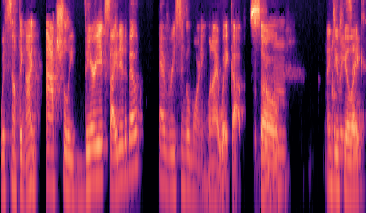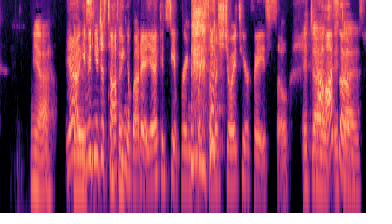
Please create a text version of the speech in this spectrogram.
with something I'm actually very excited about every single morning when I wake up. So mm-hmm. I do Amazing. feel like, yeah. Yeah, even you just talking about it, yeah, I can see it brings like so much joy to your face. So it does. Yeah, awesome. It does.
